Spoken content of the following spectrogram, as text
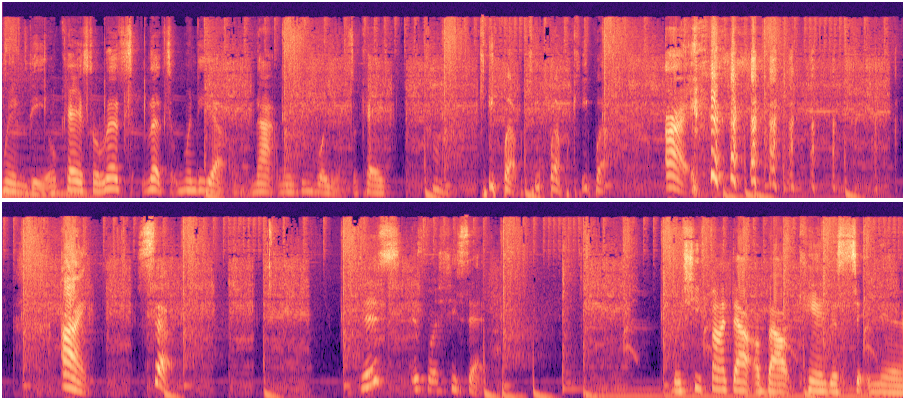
Wendy. Okay, so let's let's Wendy up, not Wendy Williams. Okay, come on, keep up, keep up, keep up. All right, all right. So this is what she said when she found out about Candiace sitting there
